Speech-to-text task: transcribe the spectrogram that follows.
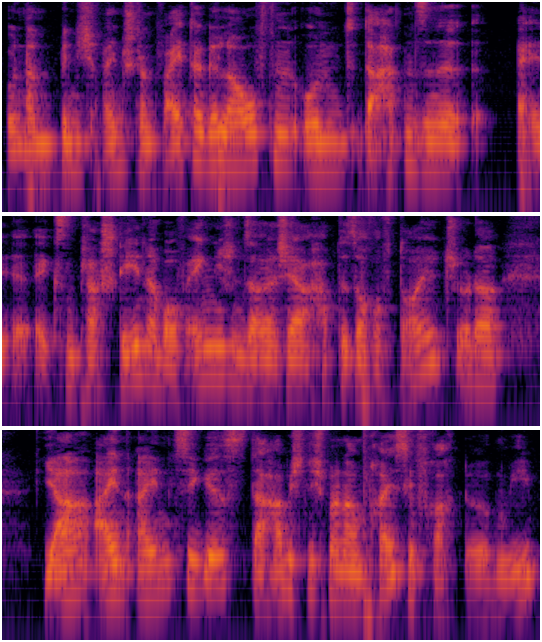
Und dann bin ich einen Stand weitergelaufen und da hatten sie ein äh, Exemplar stehen, aber auf Englisch und sage ich, ja, habt ihr es auch auf Deutsch oder ja, ein einziges, da habe ich nicht mal nach dem Preis gefragt irgendwie.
